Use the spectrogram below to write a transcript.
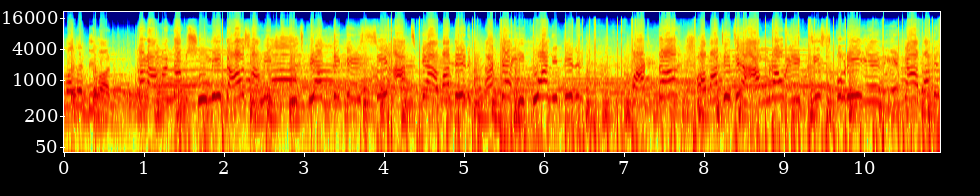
আমাদের ডিমান্ড আমার নাম সুমি দাস, আমি কুচবিহার থেকে এসেছি। আজকে আমাদের একটা ইকুয়ালিটির বার্তা সমাজে যে আমরাও এক্সিস্ট করি এটা আমাদের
